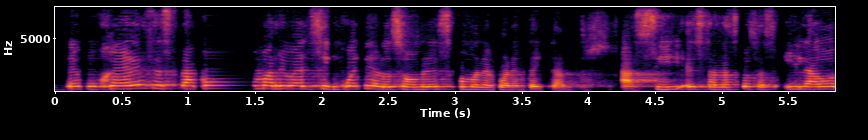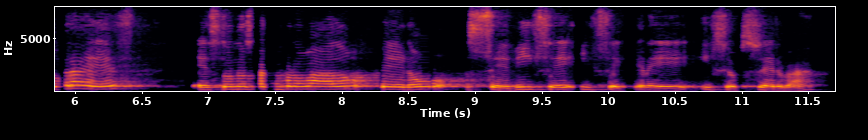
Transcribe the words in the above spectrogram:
De mujeres está como arriba del 50 y de los hombres como en el 40 y tantos. Así están las cosas. Y la otra es, esto no está comprobado, pero se dice y se cree y se observa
